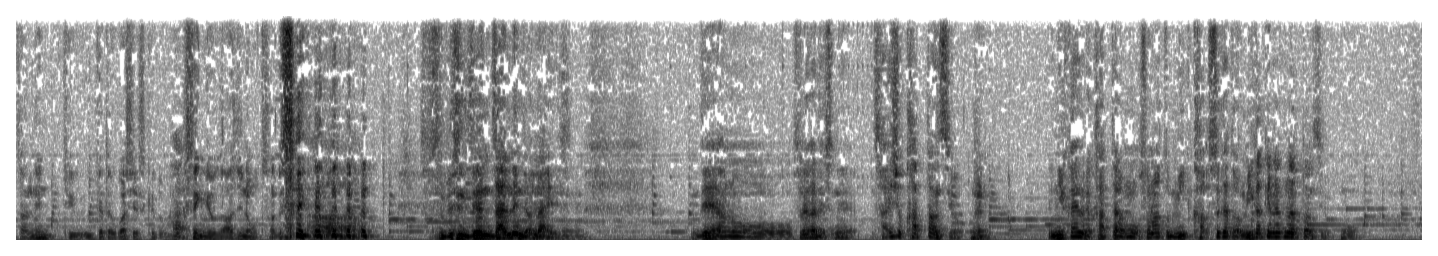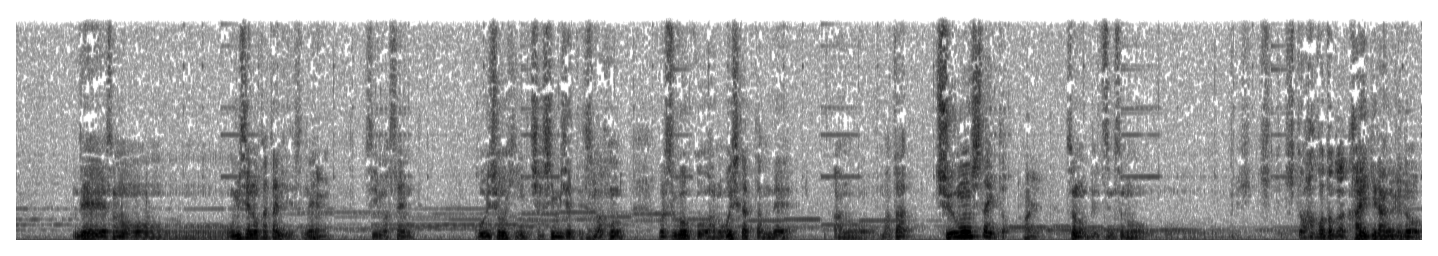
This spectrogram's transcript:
残念っていう言い方はおかしいですけど、い。極戦餃子味の素さんです。ねあー。別に全然残念ではないですであのーそれがですね最初買ったんですよ。うん。2回ぐらい買ったらもうその後みか姿を見かけなくなったんですよ。でそのお店の方にですね、うん。すいませんこういう商品写真見せてスマホの、これすごくあの美味しかったんであのまた注文したいと。はい。その別にそのひ一箱とか買い切らんけど、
